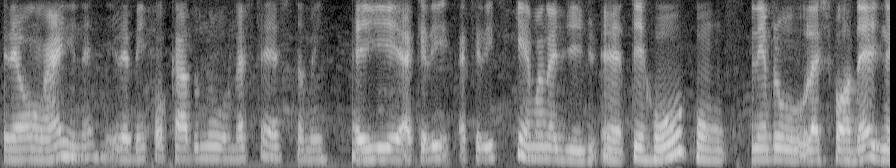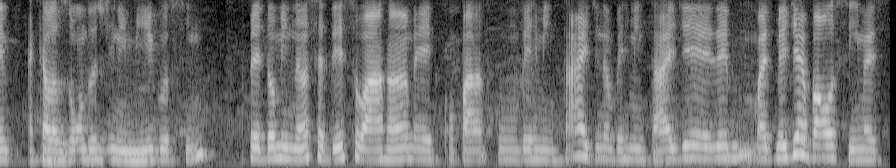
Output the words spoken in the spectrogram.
Ele é online, né? Ele é bem focado no, no FPS também. Aí é aquele, aquele esquema, né? De é, terror com. Lembra o Last 4 Dead, né? Aquelas ondas de inimigo, assim. A predominância desse Warhammer comparado com o Vermintide, né? O Vermintide ele é mais medieval, assim, mas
